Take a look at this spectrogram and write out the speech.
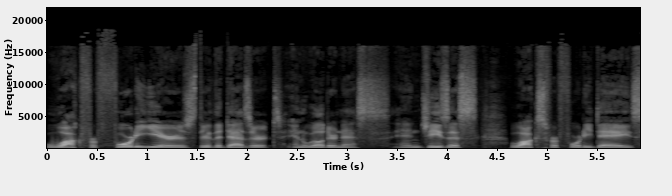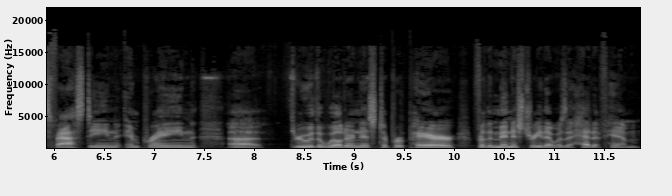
walk for 40 years through the desert and wilderness. And Jesus walks for 40 days, fasting and praying uh, through the wilderness to prepare for the ministry that was ahead of him.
